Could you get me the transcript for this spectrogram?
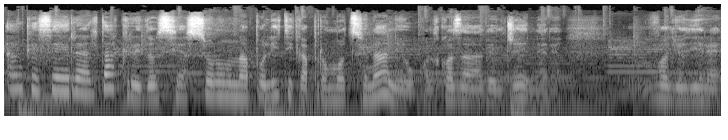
anche se in realtà credo sia solo una politica promozionale o qualcosa del genere. Voglio dire,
